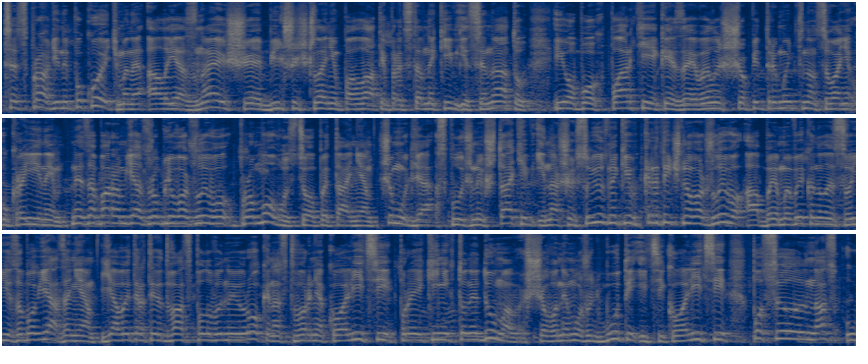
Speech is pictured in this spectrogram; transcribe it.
Це справді непокоїть мене, але я знаю, що є більшість членів палати представників і сенату і обох партій, які заявили, що підтримують фінансування України. Незабаром я зроблю важливу промову з цього питання. Чому для сполучених штатів і наших союзників критично важливо, аби ми виконали свої зобов'язання. Я витратив два з половиною роки на створення коаліції, про які ніхто не думав, що вони можуть бути, і ці коаліції посилили нас у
